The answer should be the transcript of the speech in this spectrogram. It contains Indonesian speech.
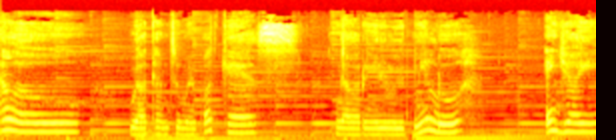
Hello, welcome to my podcast Ngalor ngidul with Niluh Enjoy!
